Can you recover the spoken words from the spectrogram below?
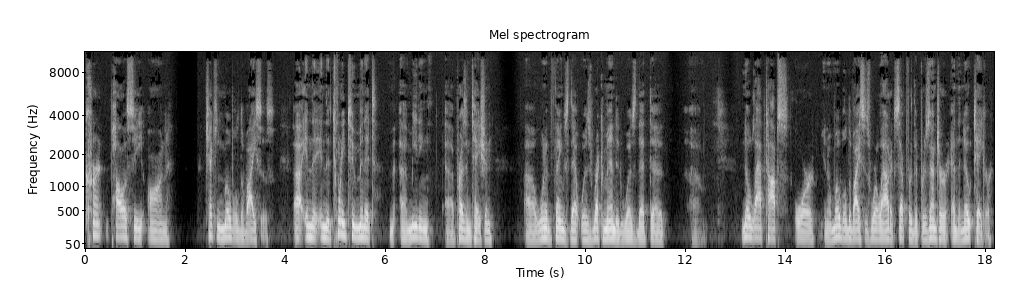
current policy on checking mobile devices? Uh, in the in the 22 minute uh, meeting uh, presentation, uh, one of the things that was recommended was that uh, um, no laptops or you know mobile devices were allowed except for the presenter and the note taker,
